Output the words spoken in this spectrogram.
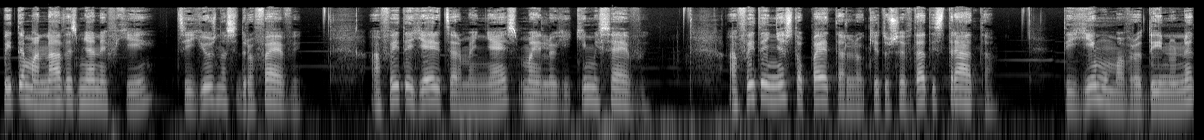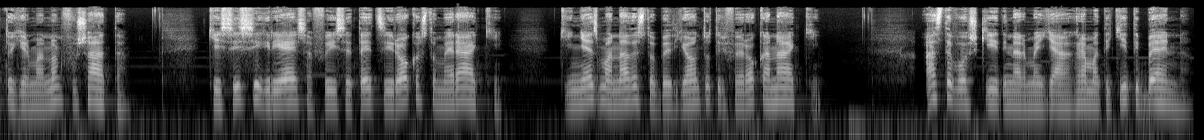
Πείτε μανάδες μια ευχή, τσιγιούς να συντροφεύει. Αφείτε γέρι τσαρμενιές, μα η λογική μισεύει. Αφήτε νιέ στο πέταλο και τους εβδά τη στράτα. Τη γη μου μαυροντίνουνε το γερμανόν φουσάτα. Κι εσείς οι γριές αφήσετε τσιρόκα στο μεράκι. Κοινιές μανάδες των παιδιών το τρυφερό κανάκι. Άστε βοσκή την αρμεγιά, γραμματική την πένα.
